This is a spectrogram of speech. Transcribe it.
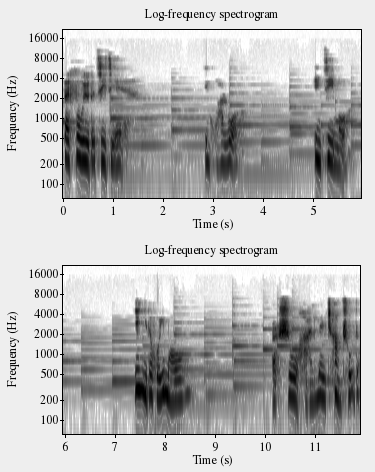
在富裕的季节，因花落，因寂寞，因你的回眸，而使我含泪唱出的，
